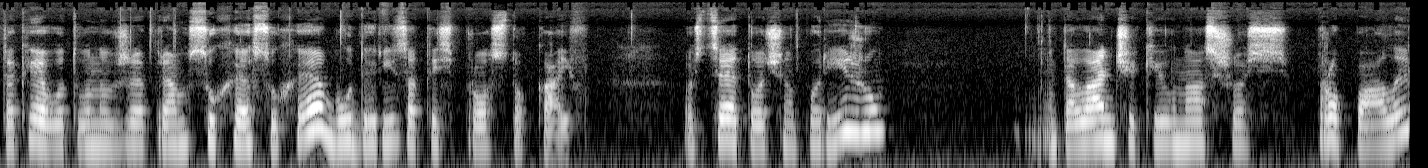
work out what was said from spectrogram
Таке от воно вже прям сухе-сухе, буде різатись просто кайф. Ось це я точно поріжу. таланчики у нас щось пропали.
